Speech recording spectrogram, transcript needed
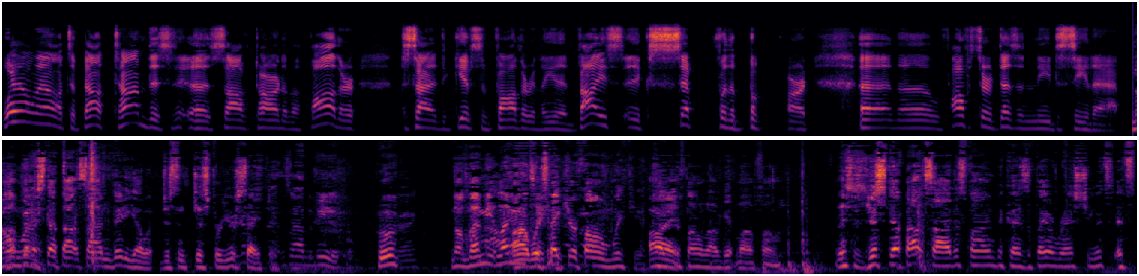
Well, now it's about time this uh, Sovtard of a father decided to give some fatherly advice, except for the book part. Uh, the officer doesn't need to see that. No I'm going to step outside and video it just just for your safety. Inside the vehicle. Huh? Okay. No, let me. Let me. All right, we'll take- take your phone with you. All take right. your phone, I'll get my phone. This is Just step outside, it's fine because if they arrest you, it's it's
